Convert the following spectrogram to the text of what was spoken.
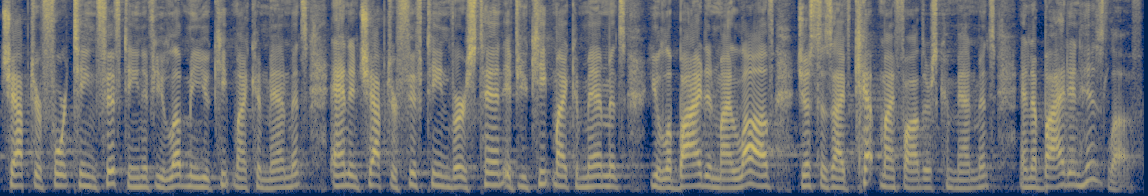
chapter 14, 15, if you love me, you keep my commandments. And in chapter 15, verse 10, if you keep my commandments, you'll abide in my love, just as I've kept my Father's commandments and abide in his love.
